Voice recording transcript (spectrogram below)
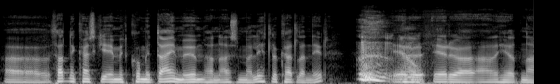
Uh, þannig kannski einmitt komið dæmi um þannig að sem að litlu kallanir eru, eru að, að hérna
